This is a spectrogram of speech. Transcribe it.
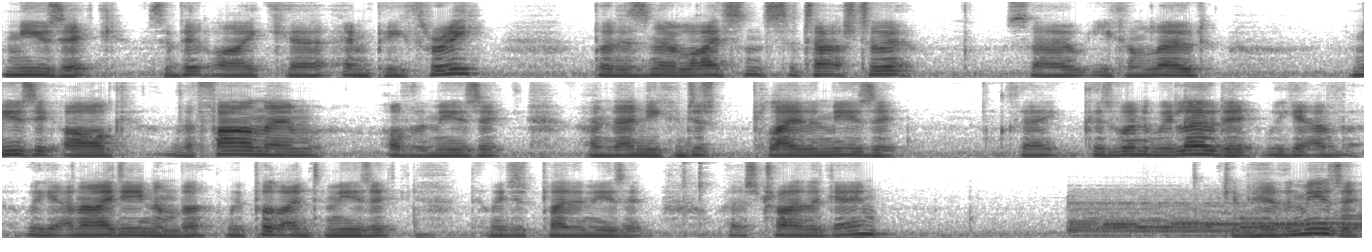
music. It's a bit like uh, MP3, but there's no license attached to it. So you can load music OGG, the file name of the music, and then you can just play the music. Okay, because when we load it, we get a, we get an ID number. We put that into music, then we just play the music. Let's try the game. You can hear the music.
